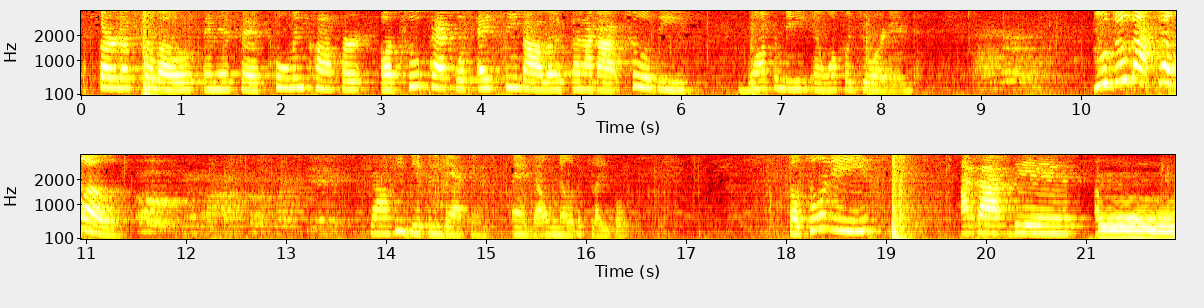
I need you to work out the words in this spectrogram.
Serta pillows, and it says Cooling Comfort. A two pack was $18, and I got two of these, one for me and one for Jordan. You do got pillows. Y'all, he dipping dapping and don't know the flavor. So two of these. I got this. Uh,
